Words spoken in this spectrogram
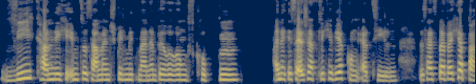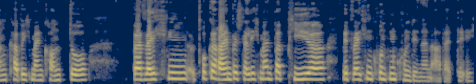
wie kann ich im Zusammenspiel mit meinen Berührungsgruppen eine gesellschaftliche Wirkung erzielen. Das heißt, bei welcher Bank habe ich mein Konto, bei welchen Druckereien bestelle ich mein Papier, mit welchen Kunden, Kundinnen arbeite ich.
